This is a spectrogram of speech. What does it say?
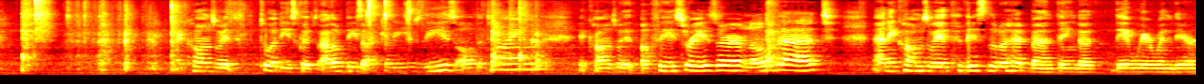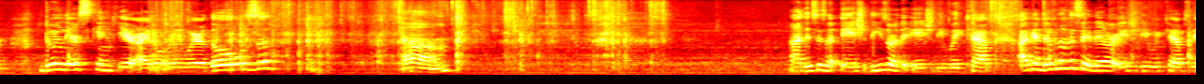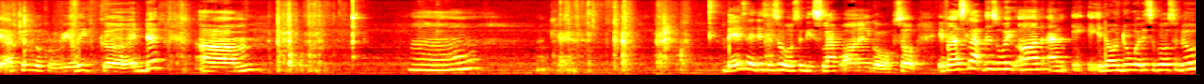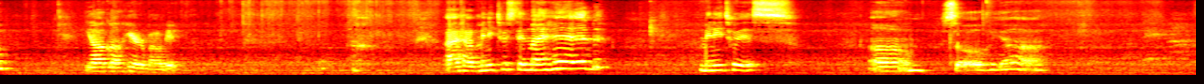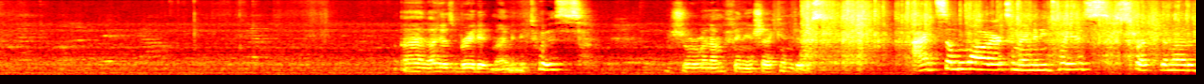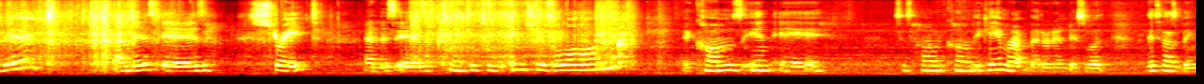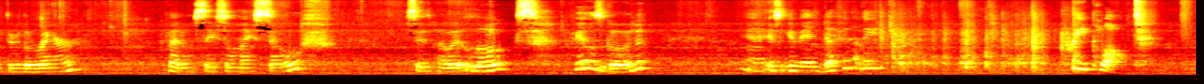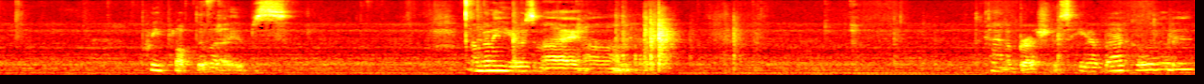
It comes with two of these clips. I love these. I actually use these all the time. It comes with a face razor. Love that. And it comes with this little headband thing that they wear when they're doing their skincare. I don't really wear those. Um, and this is a H these are the HD wig cap I can definitely say they are HD wig caps they actually look really good um uh, okay they say this is supposed to be slap on and go. So if I slap this wig on and it, it don't do what it's supposed to do y'all gonna hear about it. I have mini twists in my head. Mini twists. Um so yeah. And I just braided my mini twists sure when I'm finished I can just add some water to my mini twists stretch them out a bit. And this is straight and this is 22 inches long. It comes in a this is how it comes. It came wrapped better than this but this has been through the ringer if I don't say so myself. This is how it looks. Feels good and it's giving definitely pre-plucked pre-plucked the vibes I'm gonna use my um, to kind of brush this hair back a little bit.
